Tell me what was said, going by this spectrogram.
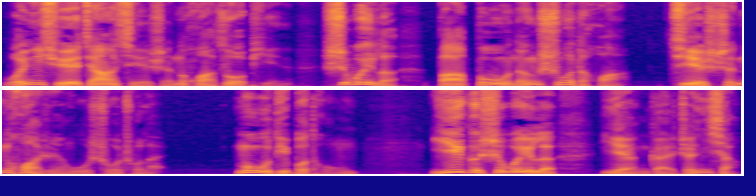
文学家写神话作品是为了把不能说的话借神话人物说出来，目的不同，一个是为了掩盖真相，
